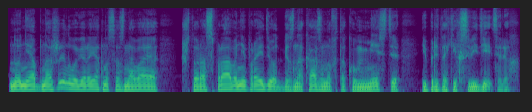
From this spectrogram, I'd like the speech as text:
но не обнажил его, вероятно, сознавая, что расправа не пройдет безнаказанно в таком месте и при таких свидетелях.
